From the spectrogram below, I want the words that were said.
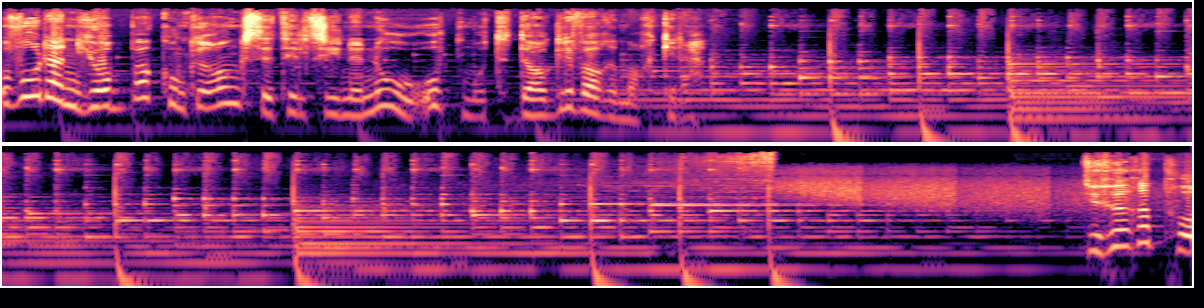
Og hvordan jobber Konkurransetilsynet nå opp mot dagligvaremarkedet? Du hører på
